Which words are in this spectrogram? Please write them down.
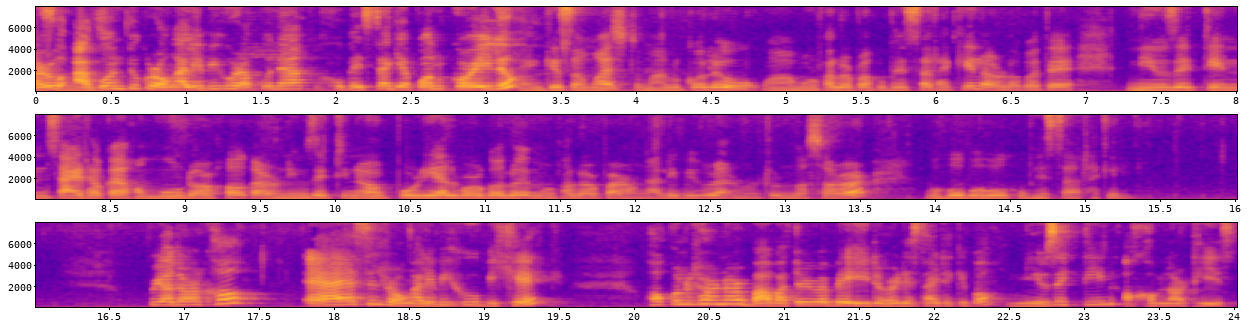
আৰু. আগন্তুক ৰঙালী বিহুৰ আপোনাক শুভেচ্ছা জ্ঞাপন কৰিলোঁ। থেংক ইউ ছ' মাছ তোমালোকলৈও মোৰ ফালৰ পৰা শুভেচ্ছা থাকিল আৰু লগতে নিউজ এইটিন চাই থকা সমূহ দৰ্শক আৰু নিউজ এইটিনৰ পৰিয়ালবৰ্গলৈ মোৰ ফালৰ পৰা ৰঙালী বিহুৰ আৰু নতুন বছৰৰ বহু বহু শুভেচ্ছা থাকিল। প্ৰিয় দৰ্শক এয়াই আছিল ৰঙালী বিহু বিশেষ। সকলো ধৰণৰ বা বাতৰিৰ বাবে এইদৰে চাই থাকিব। News eighteen Assam north east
